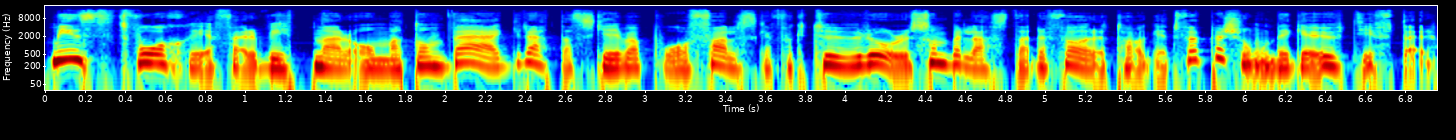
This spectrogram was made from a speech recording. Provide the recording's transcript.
Minst två chefer vittnar om att de vägrat att skriva på falska fakturor som belastade företaget för personliga utgifter.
